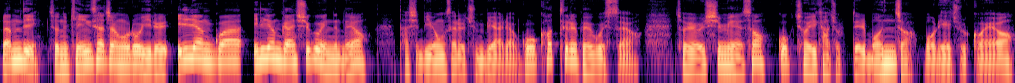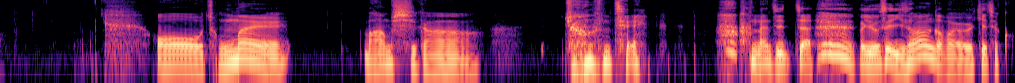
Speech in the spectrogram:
람디, 저는 개인 사정으로 일을 1년과 1년간 쉬고 있는데요. 다시 미용사를 준비하려고 커트를 배우고 있어요. 저 열심히 해서 꼭 저희 가족들 먼저 머리 해줄 거예요. 어, 정말 마음씨가 좋은데. 난 진짜 요새 이상한가 봐요. 왜 이렇게 자꾸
